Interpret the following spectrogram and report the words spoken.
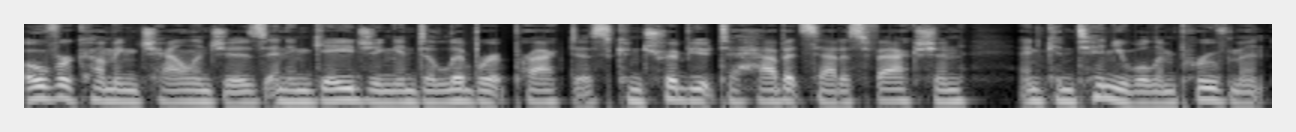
Overcoming challenges and engaging in deliberate practice contribute to habit satisfaction and continual improvement.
